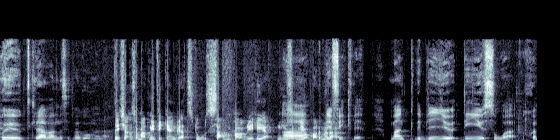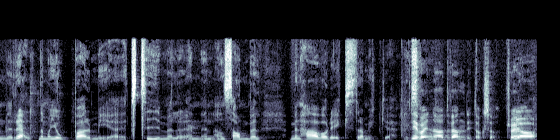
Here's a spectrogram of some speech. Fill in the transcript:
sjukt krävande situationerna. Det känns som att ni fick en rätt stor samhörighet, ni ja, som jobbade med det, här. det fick vi. Man, det, blir ju, det är ju så generellt när man jobbar med ett team eller en, en ensemble. Men här var det extra mycket. Liksom. Det var ju nödvändigt också, tror jag. Ja.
